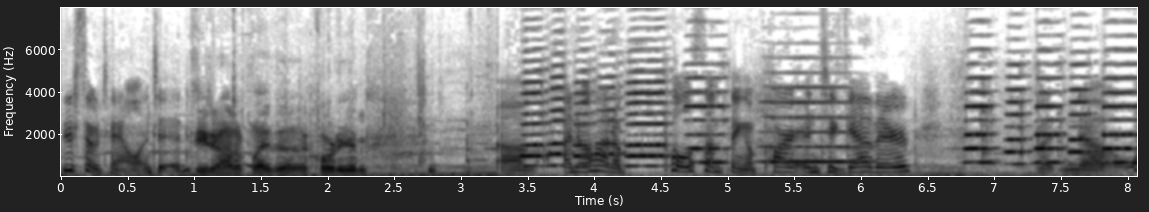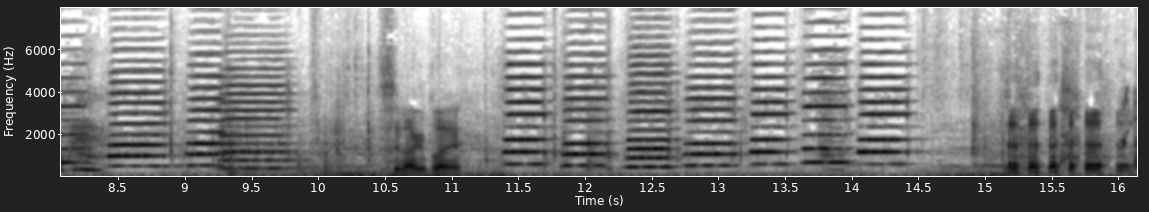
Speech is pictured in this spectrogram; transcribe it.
You're so talented. Do you know how to play the accordion? Um, I know how to pull something apart and together, but no. See if I can play. That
